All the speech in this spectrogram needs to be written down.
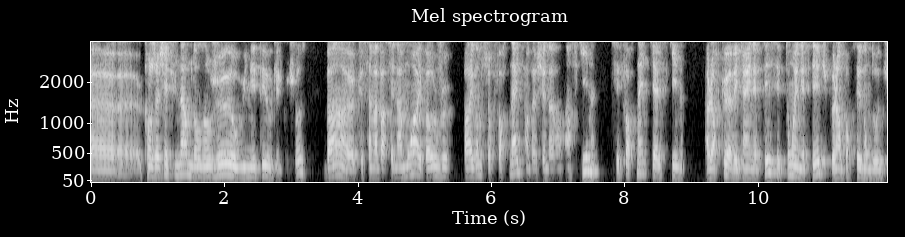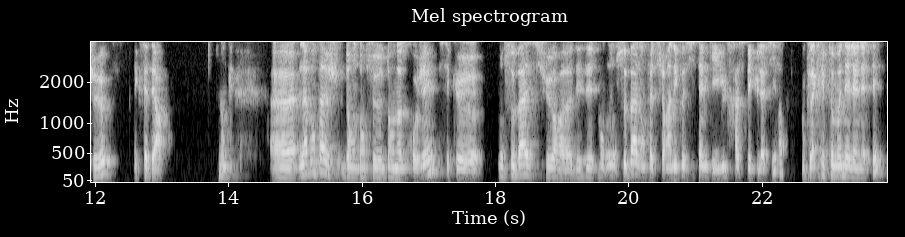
euh, quand j'achète une arme dans un jeu ou une épée ou quelque chose, ben euh, que ça m'appartienne à moi et pas au jeu. Par exemple sur Fortnite, quand tu achètes un, skin, c'est Fortnite qui a le skin, alors qu'avec un NFT, c'est ton NFT, tu peux l'importer dans d'autres jeux, etc. Donc l'avantage dans, dans, ce, dans notre projet, c'est que on se base sur des, on se base en fait sur un écosystème qui est ultra spéculatif. Donc la crypto-monnaie et les NFT.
